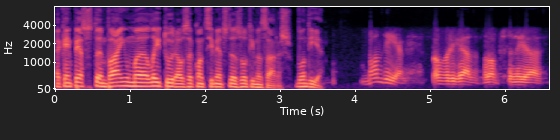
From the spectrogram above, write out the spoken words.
a quem peço também uma leitura aos acontecimentos das últimas horas. Bom dia. Bom dia. Obrigado pela oportunidade.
